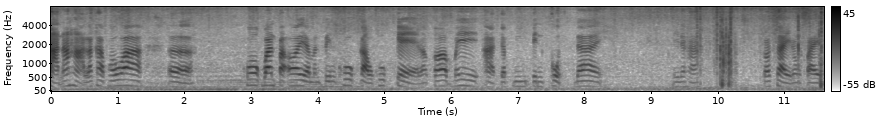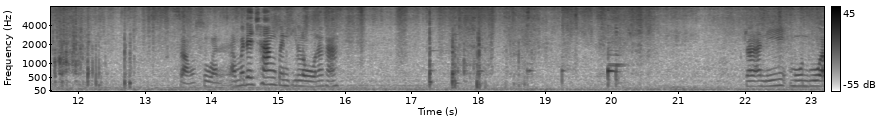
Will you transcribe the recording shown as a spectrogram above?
สารอาหารแล้วค่ะ เพราะว่าโคกบ้านป้าอ้อยอะมันเป็นโคกเก่าโคกแก่ แล้วก็ไม่อาจจะมีเป็นกรดได้ นี่นะคะ ก็ใส่ลงไปสองส่วน เราไม่ได้ชั่งเป็นกิโลนะคะ แล้วอันนี้มูลวัว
